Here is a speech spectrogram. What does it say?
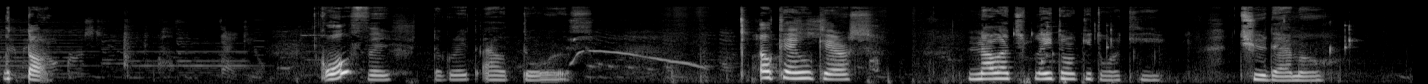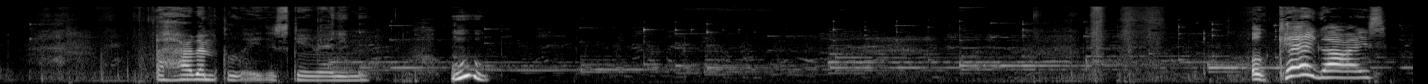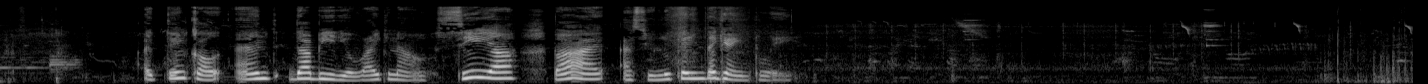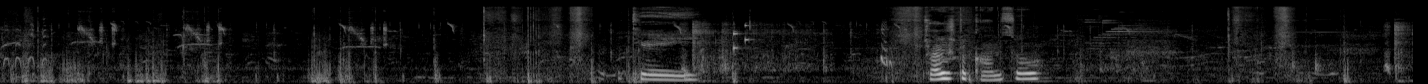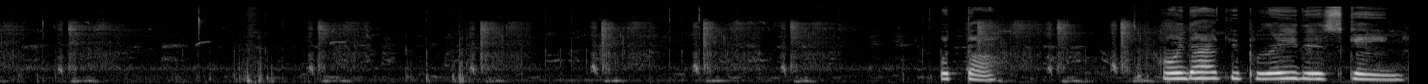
What the? Goldfish, the great outdoors. Okay, who cares? Now let's play Toki Tori 2 demo. I haven't played this game anymore. Ooh. Okay, guys. I think I'll end the video right now. See ya. Bye. As you look at the gameplay. Okay. Charge the console. How in the heck you play this game?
